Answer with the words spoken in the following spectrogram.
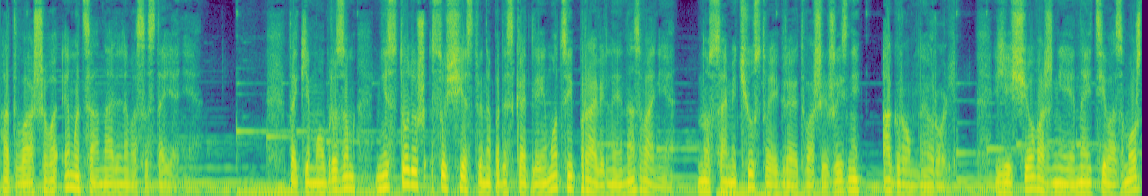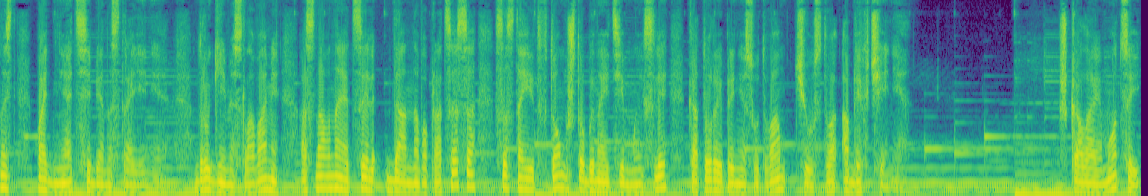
от вашего эмоционального состояния. Таким образом, не столь уж существенно подыскать для эмоций правильные названия – но сами чувства играют в вашей жизни огромную роль. Еще важнее найти возможность поднять себе настроение. Другими словами, основная цель данного процесса состоит в том, чтобы найти мысли, которые принесут вам чувство облегчения. Шкала эмоций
